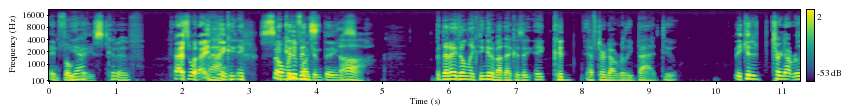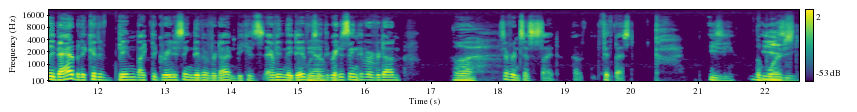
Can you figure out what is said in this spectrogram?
and folk yeah based. could have That's what I Ah, think. it, so it many been fucking s- things. ah. but then i don't like thinking about that because it, it could have turned out really bad too it could have turned out really bad, but it could have been like the greatest thing they've ever done because everything they did was Yeah. like the greatest thing they've ever done, Ugh, except for Incesticide, that was fifth best. Easy. the Easy. worst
